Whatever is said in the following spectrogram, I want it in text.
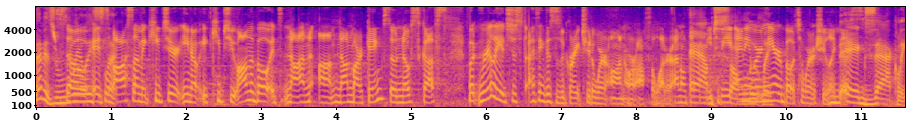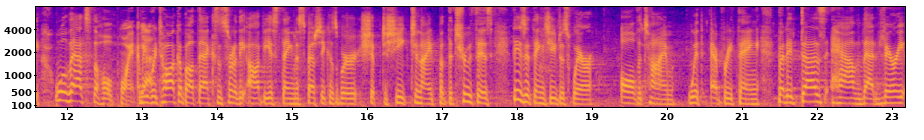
That is so really it's slick. awesome. It keeps your, you know, it keeps you on the boat. It's non um, non-marking, so no scuffs. But really, it's just I think this is a great shoe to wear on or off the water. I don't think Absolutely. you need to be anywhere near a boat to wear a shoe like this. Exactly. Well, that's the whole point. I mean, we talk about that because it's sort of the obvious thing, especially because we're shipped to chic tonight. But the truth is, these are things you just wear all the time with everything, but it does have that very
